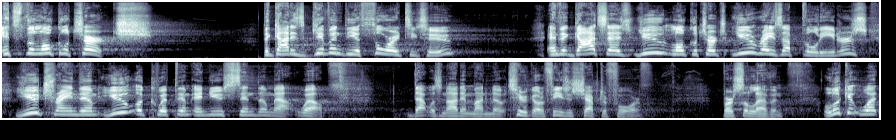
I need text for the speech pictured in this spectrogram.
It's the local church that God has given the authority to, and that God says, You, local church, you raise up the leaders, you train them, you equip them, and you send them out. Well, that was not in my notes. Here we go Ephesians chapter 4, verse 11. Look at what,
